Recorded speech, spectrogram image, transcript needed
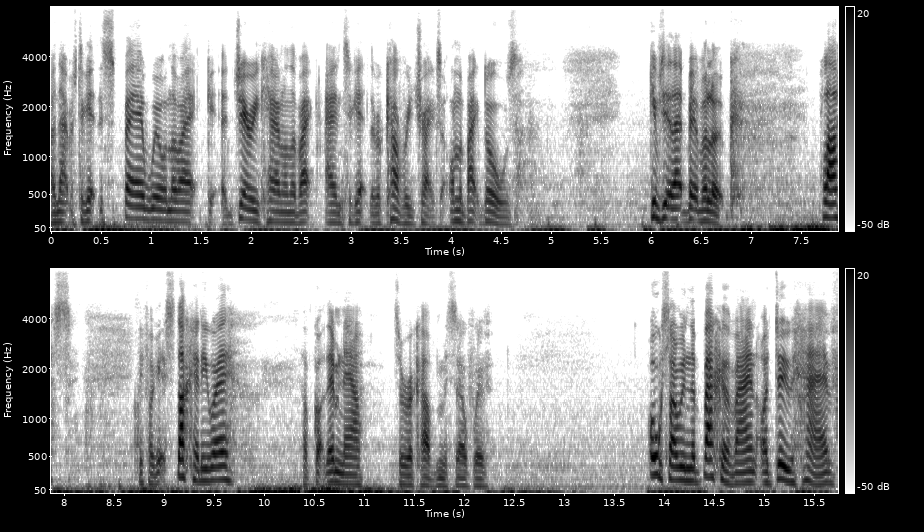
and that was to get the spare wheel on the back, get a jerry can on the back and to get the recovery tracks on the back doors. Gives it that bit of a look. Plus, if I get stuck anywhere, I've got them now to recover myself with. Also in the back of the van I do have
